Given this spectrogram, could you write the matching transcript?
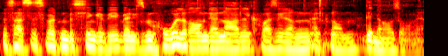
das, heißt, es wird ein bisschen Gewebe in diesem Hohlraum der Nadel quasi dann entnommen. Genau so, ja.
